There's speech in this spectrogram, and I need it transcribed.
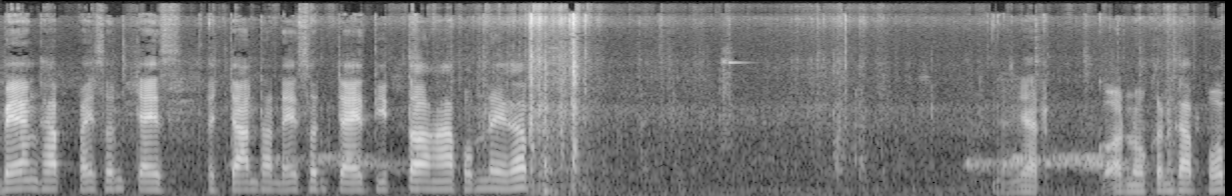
แบงค์ครับไปสนใจอาจารย์ท่านใดสนใจติดต่อหาผมเลยครับเดี๋ยวญาติก่อนนกกันครับผม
